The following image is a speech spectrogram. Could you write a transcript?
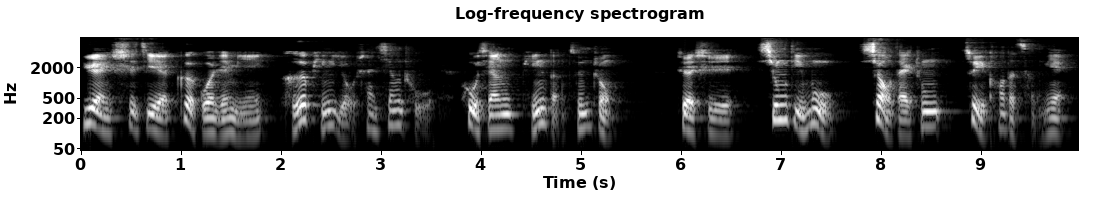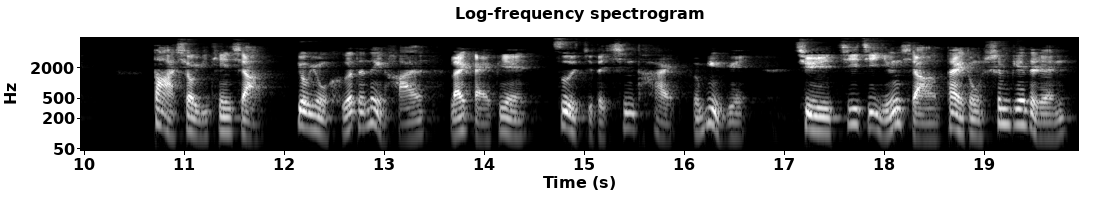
愿世界各国人民和平友善相处，互相平等尊重，这是兄弟睦、孝在中最高的层面。大孝于天下，要用和的内涵来改变自己的心态和命运，去积极影响、带动身边的人，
